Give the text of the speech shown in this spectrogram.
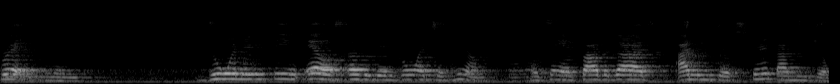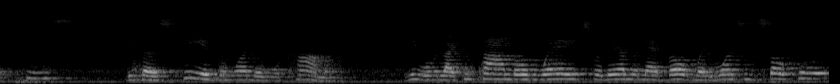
fretting and doing everything else other than going to him and mm-hmm. saying, Father God, I need your strength, I need your peace, because he is the one that will calm us. He will, like he calmed those waves for them in that boat when, once he spoke to it.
